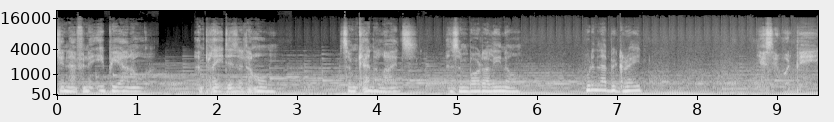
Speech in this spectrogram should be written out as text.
Imagine having an e-piano and play this at home. Some candlelights and some Bardolino. Wouldn't that be great? Yes, it would be.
